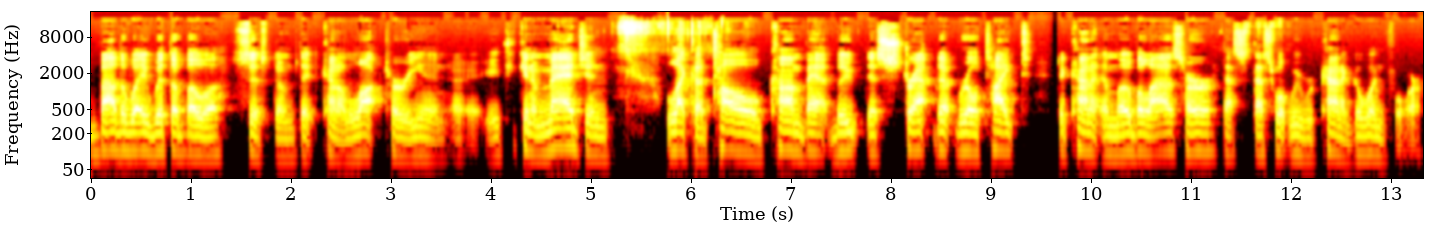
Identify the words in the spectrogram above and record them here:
by the way, with a BOA system that kind of locked her in. Uh, if you can imagine, like a tall combat boot that's strapped up real tight to kind of immobilize her, that's that's what we were kind of going for.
